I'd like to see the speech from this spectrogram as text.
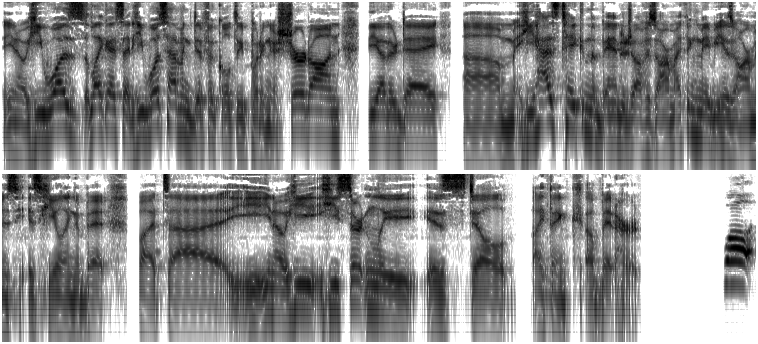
you know he was like I said, he was having difficulty putting a shirt on the other day. Um, he has taken the bandage off his arm. I think maybe his arm is is healing a bit, but uh, you know he he certainly is still I think a bit hurt. Well,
